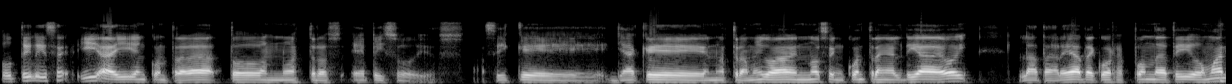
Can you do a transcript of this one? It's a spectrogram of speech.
utilice y ahí encontrará todos nuestros episodios. Así que ya que nuestro amigo Alex no se encuentra en el día de hoy, la tarea te corresponde a ti, Omar.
